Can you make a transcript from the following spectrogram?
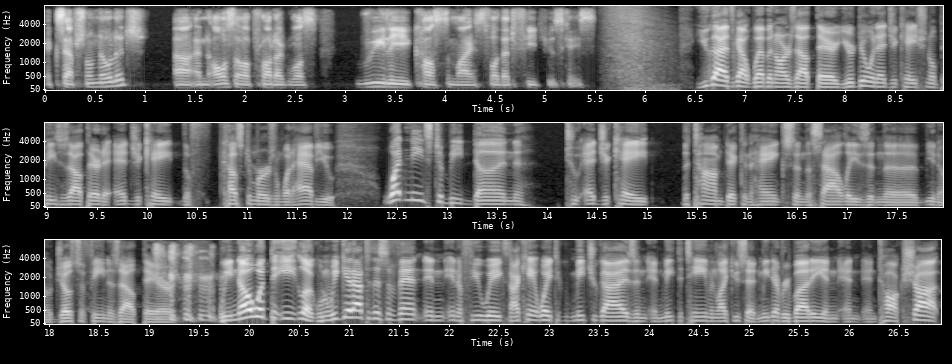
exceptional knowledge. Uh, and also our product was really customized for that fleet use case. You guys got webinars out there. You're doing educational pieces out there to educate the f- customers and what have you. What needs to be done to educate the Tom, Dick, and Hanks and the Sallys and the you know Josephinas out there. we know what to eat. Look, when we get out to this event in, in a few weeks, I can't wait to meet you guys and, and meet the team and like you said, meet everybody and, and, and talk shop.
